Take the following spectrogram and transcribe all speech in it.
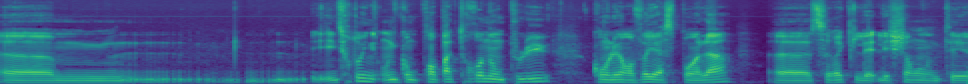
Euh, et surtout, on ne comprend pas trop non plus qu'on lui envoie à ce point-là. Euh, c'est vrai que les, les chants ont été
